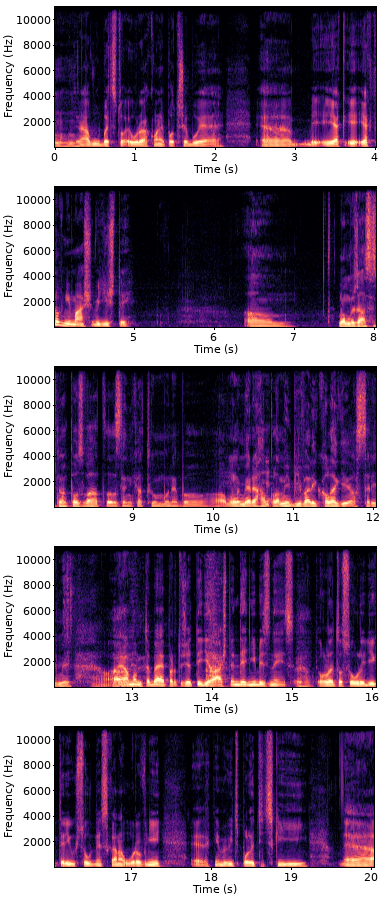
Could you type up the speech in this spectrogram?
mm. která vůbec to euro jako nepotřebuje. Jak, jak to vnímáš, vidíš ty? Um, No možná si jsme pozvat Zdeňka Tumu nebo Mojmíra Hampla, mi bývalí kolegy, jo, s kterými... Jo, a já mám tebe, protože ty děláš ten denní biznis. Tohle to jsou lidi, kteří už jsou dneska na úrovni, eh, řekněme, víc politický eh,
